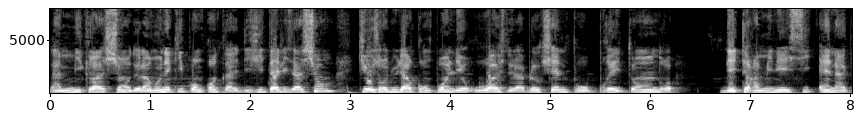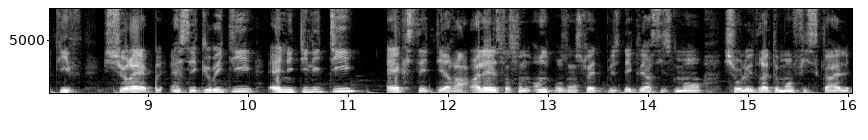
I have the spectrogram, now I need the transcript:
la migration de la monnaie, qui prend en compte la digitalisation, qui aujourd'hui là comprend les rouages de la blockchain pour prétendre déterminer si un actif serait un security, un utility etc. Allez, 71% souhaitent plus d'éclaircissement sur le traitement fiscal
